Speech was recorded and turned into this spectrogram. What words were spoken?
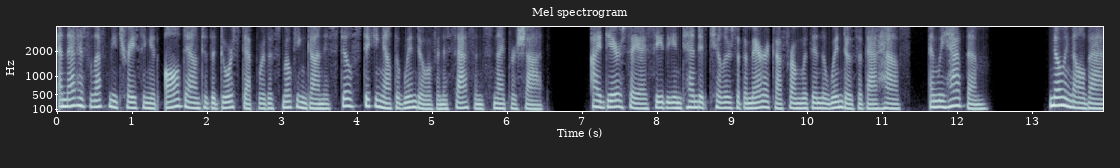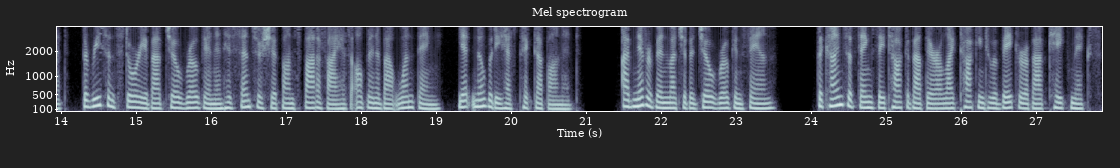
and that has left me tracing it all down to the doorstep where the smoking gun is still sticking out the window of an assassin's sniper shot. I dare say I see the intended killers of America from within the windows of that house, and we have them. Knowing all that, the recent story about Joe Rogan and his censorship on Spotify has all been about one thing, yet nobody has picked up on it. I've never been much of a Joe Rogan fan. The kinds of things they talk about there are like talking to a baker about cake mix.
